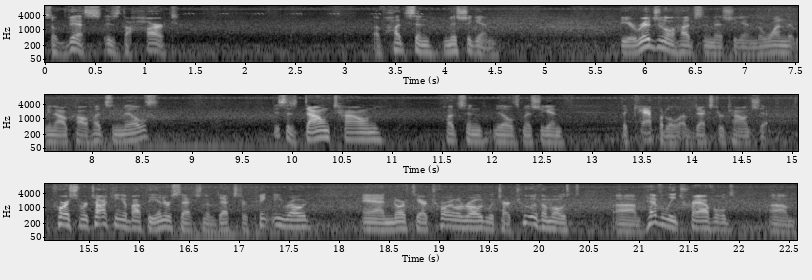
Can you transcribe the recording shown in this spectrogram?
So this is the heart of Hudson, Michigan. The original Hudson, Michigan, the one that we now call Hudson Mills. This is downtown Hudson Mills, Michigan, the capital of Dexter Township. Of course, we're talking about the intersection of Dexter Pinckney Road and North Territorial Road, which are two of the most um, heavily traveled um,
